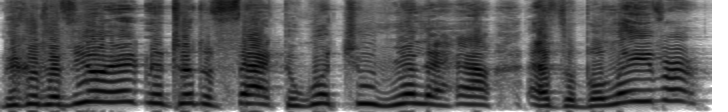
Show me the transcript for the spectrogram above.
Because if you're ignorant to the fact of what you really have as a believer,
